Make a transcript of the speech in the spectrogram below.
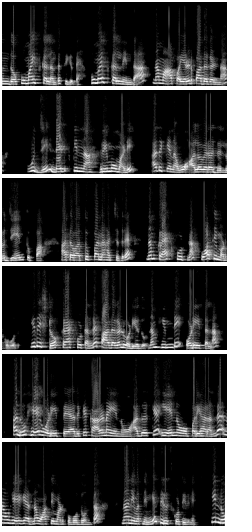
ಒಂದು ಪುಮೈಸ್ ಕಲ್ ಅಂತ ಸಿಗುತ್ತೆ. ಪುಮೈಸ್ ಕಲ್ನಿಂದ ನಮ್ಮ ಆ ಎರಡು ಪಾದಗಳನ್ನ ಉಜ್ಜಿ, ಡೆಡ್ ಸ್ಕಿನ್ನ ರಿಮೂವ್ ಮಾಡಿ, ಅದಕ್ಕೆ ನಾವು ಅಲೋವೆರಾ ಜೆಲ್ಲು, ಜೇನ್ ತುಪ್ಪ ಅಥವಾ ತುಪ್ಪನ ಹಚ್ಚಿದ್ರೆ ನಮ್ ಕ್ರ್ಯಾಕ್ ಫುಟ್ನ ವಾಸಿ ಮಾಡ್ಕೋಬಹುದು ಇದಿಷ್ಟು ಕ್ರ್ಯಾಕ್ ಫುಟ್ ಅಂದ್ರೆ ಪಾದಗಳು ಒಡೆಯೋದು. ನಮ್ ಹಿಂಡಿ ಒಡೆಯುತ್ತಲ್ಲ, ಅದು ಹೇಗೆ ಒಡೆಯುತ್ತೆ, ಅದಕ್ಕೆ ಕಾರಣ ಏನು, ಅದಕ್ಕೆ ಏನು ಪರಿಹಾರ ಅಂದ್ರೆ ನಾವು ಹೇಗೆ ಅದನ್ನ ವಾಸಿ ಮಾಡ್ಕೋಬಹುದು ಅಂತ ನಾನು ಇವತ್ ನಿಮ್ಗೆ ತಿಳಿಸ್ಕೊಟ್ಟಿದೀನಿ. ಇನ್ನು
